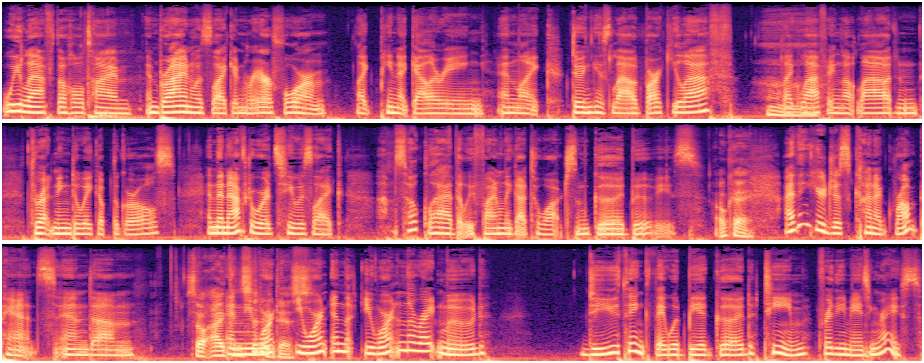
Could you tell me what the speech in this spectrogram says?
We laughed the whole time. And Brian was like in rare form, like peanut gallerying and like doing his loud barky laugh like laughing out loud and threatening to wake up the girls. And then afterwards, he was like, I'm so glad that we finally got to watch some good movies. Okay. I think you're just kind of grump pants and um so I and you weren't this. you weren't in the you weren't in the right mood. Do you think they would be a good team for the Amazing Race?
